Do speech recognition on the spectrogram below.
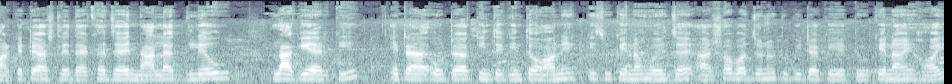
মার্কেটে আসলে দেখা যায় না লাগলেও লাগে আর কি। এটা, ওটা কিনতে কিনতে অনেক কিছু কেনা হয়ে যায় আর সবার জন্য টুপিটাকে একটু কেনাই হয়।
